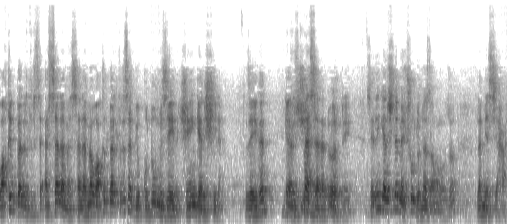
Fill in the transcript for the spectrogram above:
vakit belirtirse, eseleme, seleme vakit belirtirse bir kudumu Zeyd'in, şeyin gelişiyle. Zeyd'in gelişi. Mesela örneğin. Zeyd'in gelişi de meçhuldür ne zaman olacak? Lem yesiha.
